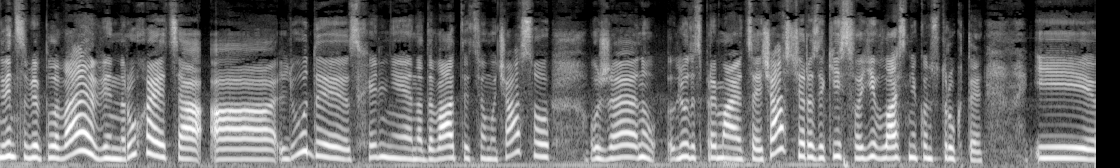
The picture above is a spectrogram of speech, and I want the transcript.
Він собі пливе, він рухається, а люди схильні надавати цьому часу уже ну, люди сприймають цей час через якісь свої власні конструкти. І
